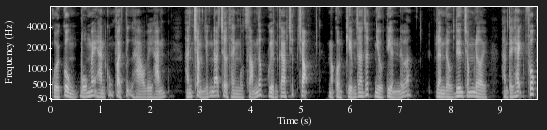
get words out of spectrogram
cuối cùng bố mẹ hắn cũng phải tự hào về hắn. Hắn chẳng những đã trở thành một giám đốc quyền cao chức trọng, mà còn kiếm ra rất nhiều tiền nữa. Lần đầu tiên trong đời, hắn thấy hạnh phúc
